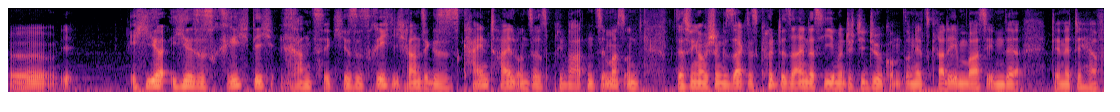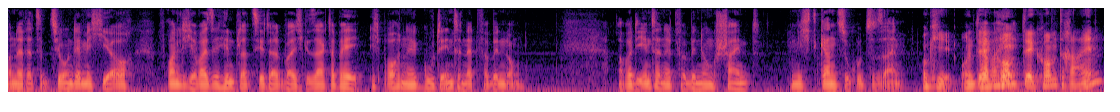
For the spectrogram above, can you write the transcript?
äh, hier, hier ist es richtig ranzig. Hier ist es richtig ranzig. Es ist kein Teil unseres privaten Zimmers und deswegen habe ich schon gesagt, es könnte sein, dass hier jemand durch die Tür kommt. Und jetzt gerade eben war es eben der, der nette Herr von der Rezeption, der mich hier auch freundlicherweise hinplatziert hat, weil ich gesagt habe, hey, ich brauche eine gute Internetverbindung. Aber die Internetverbindung scheint nicht ganz so gut zu sein. Okay, und der Aber kommt, hey. der kommt rein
